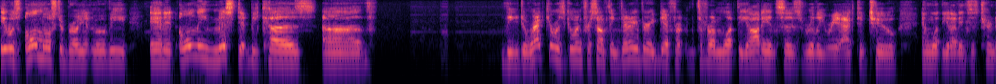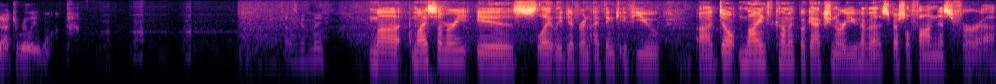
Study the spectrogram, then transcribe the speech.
it was almost a brilliant movie, and it only missed it because of the director was going for something very, very different from what the audiences really reacted to and what the audiences turned out to really want. Sounds good to me. My my summary is slightly different. I think if you uh, don't mind comic book action or you have a special fondness for uh,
